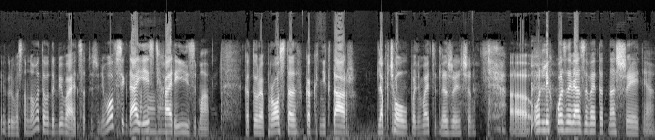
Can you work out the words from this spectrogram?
Я говорю, в основном этого добивается. То есть у него всегда есть ага. харизма, которая просто как нектар для пчел, понимаете, для женщин. А, Он легко завязывает отношения.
